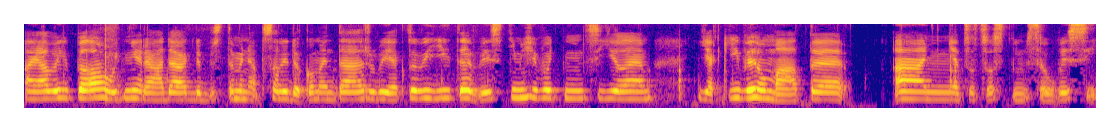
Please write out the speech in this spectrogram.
A já bych byla hodně ráda, kdybyste mi napsali do komentářů, jak to vidíte vy s tím životním cílem, jaký vy ho máte a něco, co s tím souvisí.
